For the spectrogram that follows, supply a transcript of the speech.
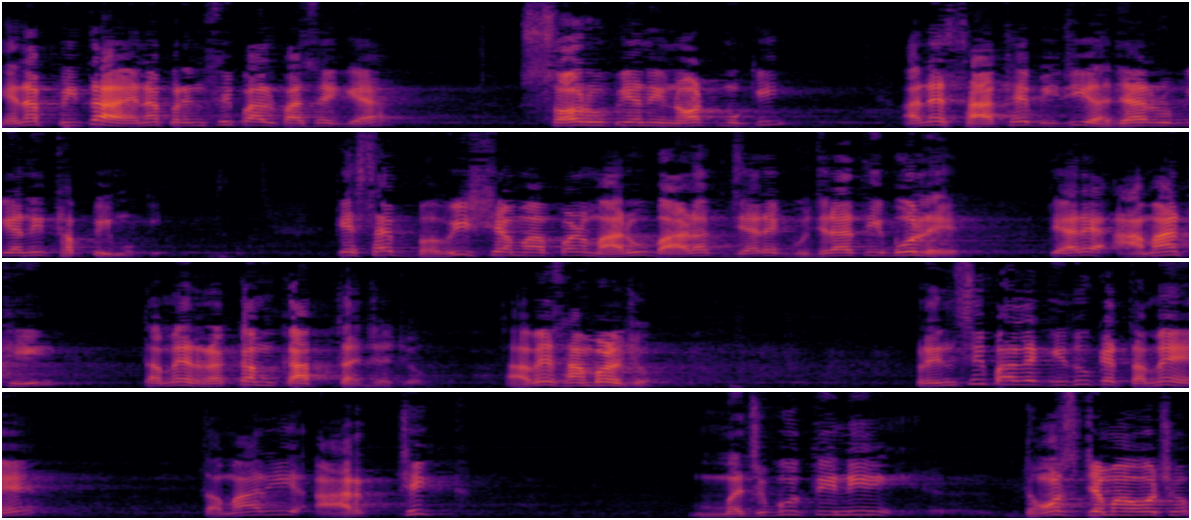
એના પિતા, એના પ્રિન્સિપાલ પાસે ગયા, સો રૂપિયાની નોટ મૂકી અને સાથે બીજી હજાર રૂપિયાની થપ્પી મૂકી કે સાહેબ, ભવિષ્યમાં પણ મારું બાળક જ્યારે ગુજરાતી બોલે ત્યારે આમાંથી તમે રકમ કાપતા જજો. હવે સાંભળજો. પ્રિન્સિપાલે કીધું કે તમે તમારી આર્થિક મજબૂતીની ધોંસ જમાવો છો.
